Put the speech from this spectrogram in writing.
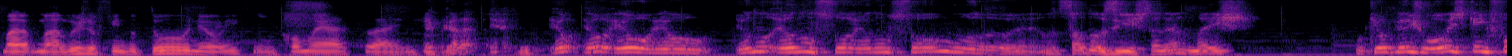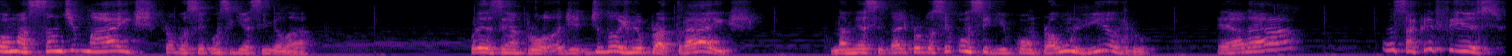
uma, uma, luz no fim do túnel? Enfim, como é a sua é, Cara, eu, eu, eu, eu, eu, não, eu não sou eu não sou um saudosista, né? Mas o que eu vejo hoje é que é informação demais para você conseguir assimilar. Por exemplo, de, de 2000 para trás, na minha cidade, para você conseguir comprar um livro, era um sacrifício.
